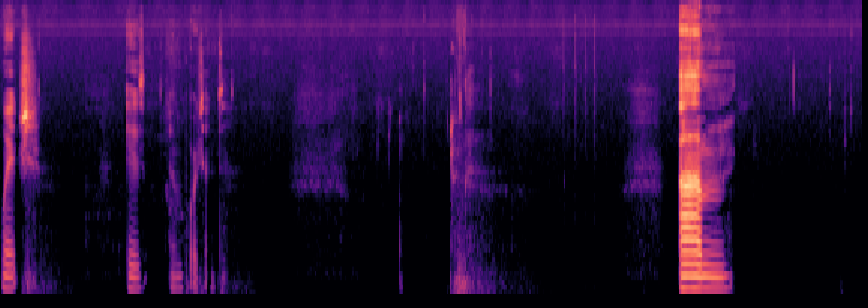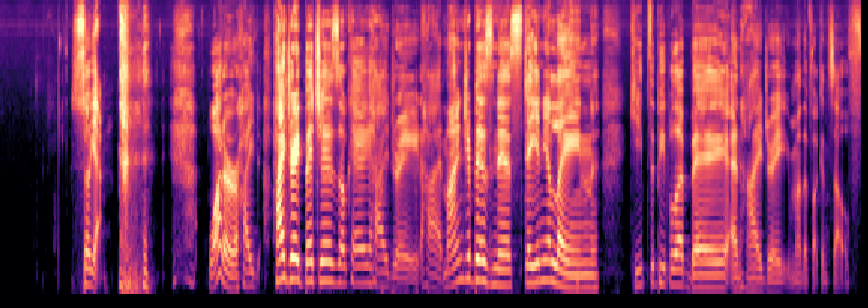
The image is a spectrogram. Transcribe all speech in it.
which is important. Um, so yeah. Water, hyd- hydrate, bitches. Okay, hydrate. Hi, mind your business. Stay in your lane. Keep the people at bay and hydrate your motherfucking self.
